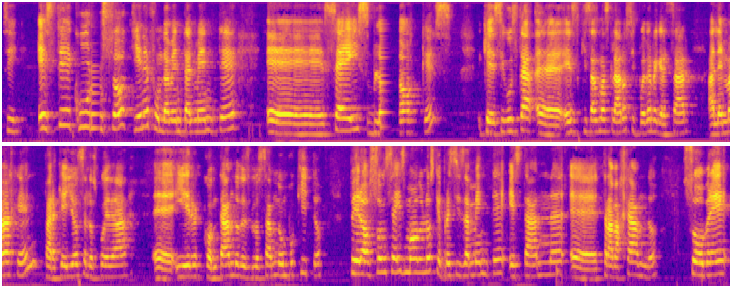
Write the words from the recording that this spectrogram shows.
Sí, este curso tiene fundamentalmente eh, seis bloques, que si gusta eh, es quizás más claro si pueden regresar a la imagen para que yo se los pueda eh, ir contando, desglosando un poquito, pero son seis módulos que precisamente están eh, trabajando sobre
